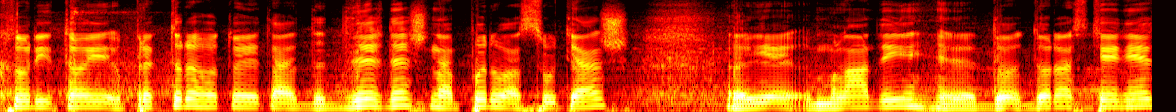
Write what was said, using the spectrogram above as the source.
ktorý to je, pre ktorého to je tá dneš- dnešná prvá súťaž. E, Je mladý e, do, dorastenec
